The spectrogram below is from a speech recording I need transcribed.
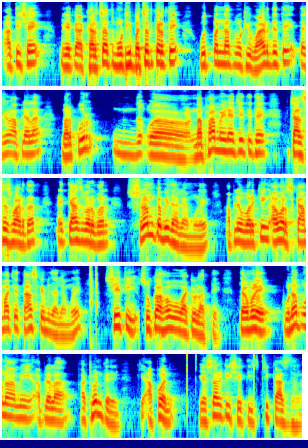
अतिशय म्हणजे का खर्चात मोठी बचत करते उत्पन्नात मोठी वाढ देते त्याच्यामुळे आपल्याला भरपूर नफा मिळण्याचे तिथे चान्सेस वाढतात. आणि त्याचबरोबर श्रम कमी झाल्यामुळे आपले वर्किंग आवर्स कामाचे तास कमी झाल्यामुळे शेती सुखाह व वाटू लागते. त्यामुळे पुन्हा पुन्हा मी आपल्याला आठवण करेल की आपण एस आर टी शेतीची कास धरा.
